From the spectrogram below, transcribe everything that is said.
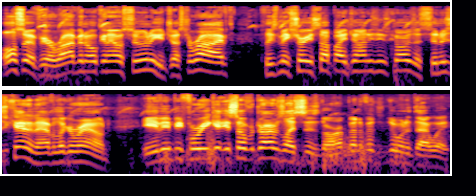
Also, if you're arriving in Okinawa soon or you just arrived, please make sure you stop by Johnny's Used Cars as soon as you can and have a look around. Even before you get yourself a driver's license, there are benefits to doing it that way.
